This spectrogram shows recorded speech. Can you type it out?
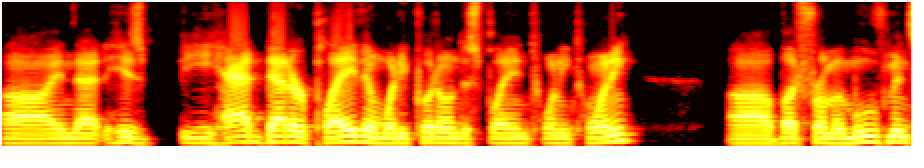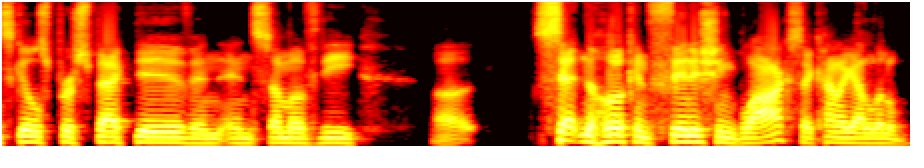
uh, in that his he had better play than what he put on display in 2020. Uh, but from a movement skills perspective and and some of the uh, setting the hook and finishing blocks, I kind of got a little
